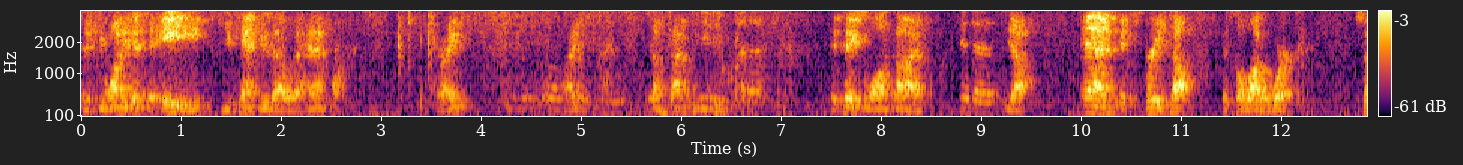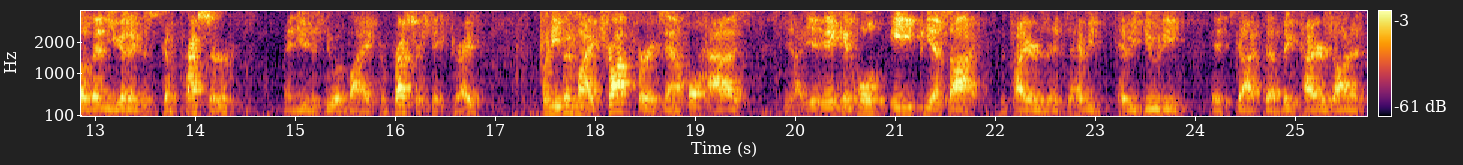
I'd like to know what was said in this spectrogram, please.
And if you want to get to 80, you can't do that with a hand pump, right? I- sometimes. Sometimes you do. It takes a long time. It does. Yeah, and it's pretty tough. It's a lot of work. So then you get a just compressor, and you just do it by compressor stage, right? But even my truck, for example, has it can hold 80 psi. The tires, it's a heavy heavy duty. It's got uh, big tires on it,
